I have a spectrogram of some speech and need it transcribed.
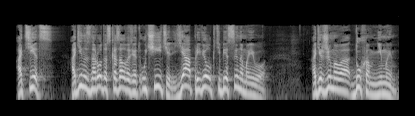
отец, один из народа сказал в ответ, «Учитель, я привел к тебе сына моего, одержимого духом немым,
